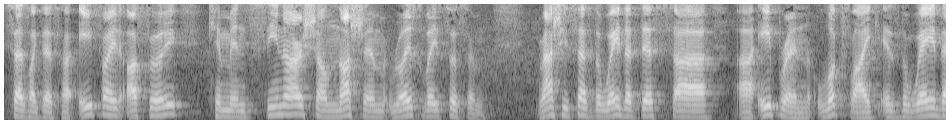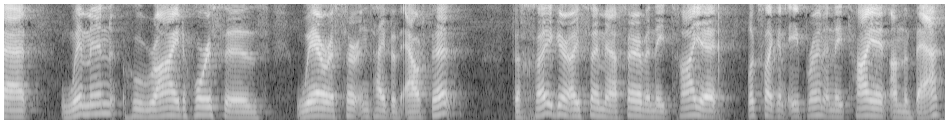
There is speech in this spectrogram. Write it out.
says like this, Ha'ephod asui kimin sinar shal nashim roich ve'susim. Rashi says the way that this uh, uh, apron looks like is the way that women who ride horses wear a certain type of outfit. And they tie it looks like an apron, and they tie it on the back.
